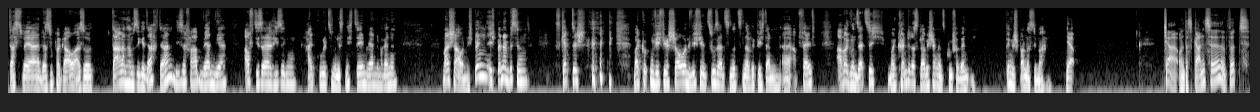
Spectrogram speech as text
Das wäre der Super-GAU. Also daran haben sie gedacht, ja, diese Farben werden wir auf dieser riesigen Halbkugel zumindest nicht sehen während dem Rennen. Mal schauen. Ich bin, ich bin ein bisschen skeptisch. Mal gucken, wie viel Show und wie viel Zusatznutzen da wirklich dann äh, abfällt. Aber grundsätzlich, man könnte das, glaube ich, schon ganz cool verwenden. Bin gespannt, was sie machen. Ja. Tja, und das Ganze wird,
